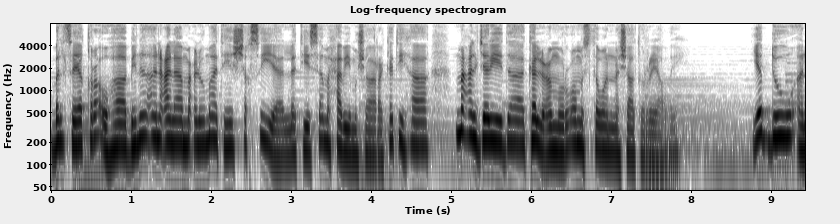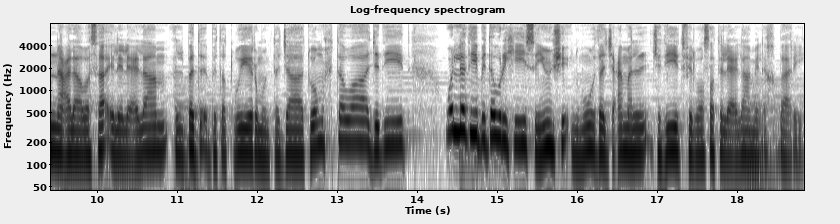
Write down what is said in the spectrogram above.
بل سيقرأها بناء على معلوماته الشخصية التي سمح بمشاركتها مع الجريدة كالعمر ومستوى النشاط الرياضي. يبدو أن على وسائل الإعلام البدء بتطوير منتجات ومحتوى جديد والذي بدوره سينشئ نموذج عمل جديد في الوسط الإعلامي الإخباري.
